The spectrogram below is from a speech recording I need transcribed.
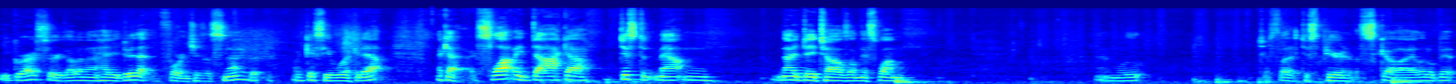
your groceries, I don't know how you do that four inches of snow, but I guess you work it out. Okay, slightly darker, distant mountain, no details on this one. And we'll just let it disappear into the sky a little bit.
